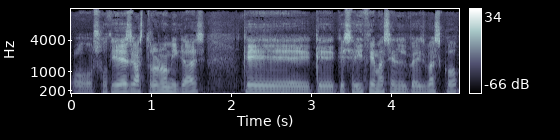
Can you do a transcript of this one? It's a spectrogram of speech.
o sociedades gastronómicas que- que se dice más en el País Vasco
